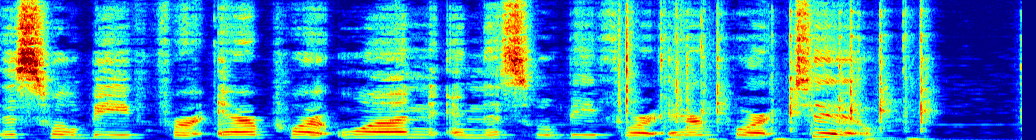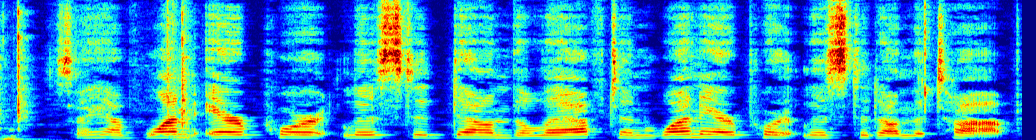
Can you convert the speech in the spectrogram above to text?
this will be for airport 1 and this will be for airport 2. So I have one airport listed down the left and one airport listed on the top.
